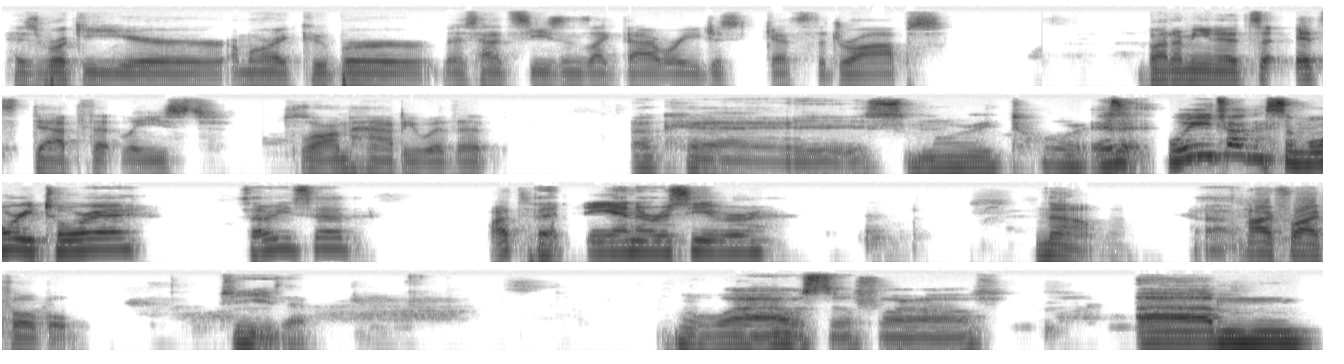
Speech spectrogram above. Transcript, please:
his rookie year. Amari Cooper has had seasons like that where he just gets the drops. But I mean, it's it's depth at least, so I'm happy with it. Okay, Samori Toure. Is it? Were you talking Samori Toure? Is that what you said? What? The Indiana receiver. No, Oh, Freifogel. Jeez. that- Oh, wow, I was so far off. Um,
